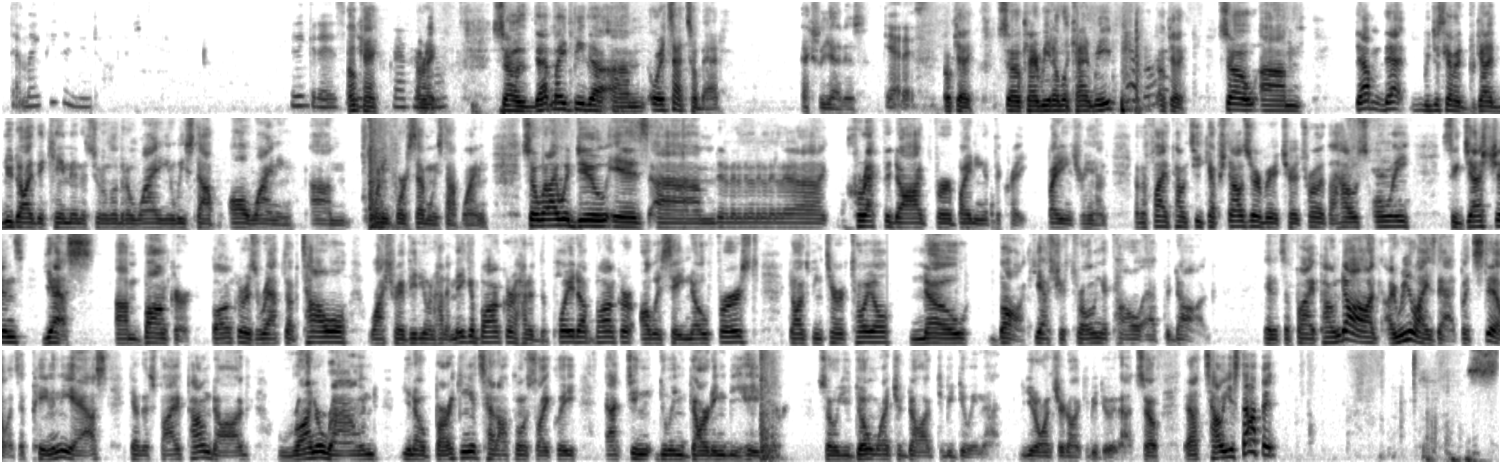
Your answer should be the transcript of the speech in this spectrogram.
That might be the new dog. I think it is. Okay. to grab her All right. remote. So that might be the um, or it's not so bad. Actually, yeah, it is. Yeah, it is. Okay. So can I read a Can I read? Yeah. Okay. So um, that that we just got a got a new dog that came in that's doing a little bit of whining, and we stop all whining. Um, twenty four seven, we stop whining. So what I would do is um, correct the dog for biting at the crate, biting at your hand. I have a five pound teacup schnauzer, very territorial at the house only. Suggestions? Yes. Um, bonker. Bonker is wrapped up towel. Watch my video on how to make a bonker, how to deploy it up bonker. Always say no first. Dogs being territorial, no bonk. Yes, you're throwing a towel at the dog. And it's a five pound dog. I realize that, but still, it's a pain in the ass to have this five pound dog run around, you know, barking its head off, most likely, acting, doing guarding behavior. So you don't want your dog to be doing that. You don't want your dog to be doing that. So that's how you stop it.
